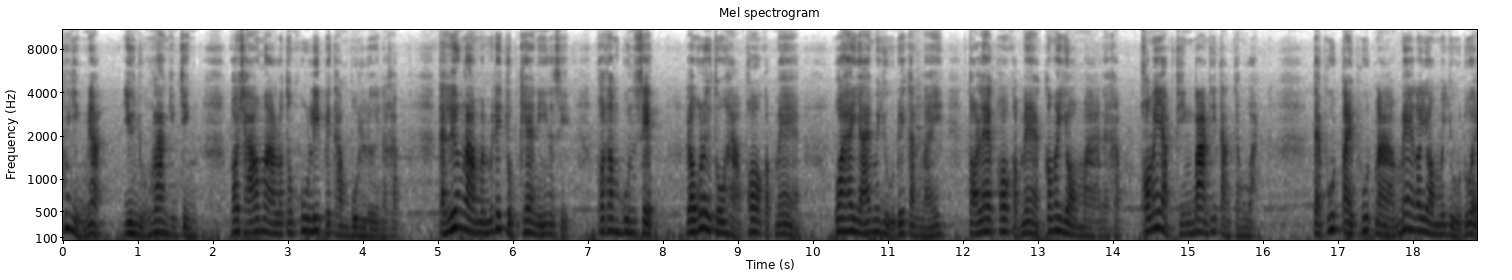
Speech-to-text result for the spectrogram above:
ผู้หญิงเนี่ยยืนอยู่ข้างล่างจริง ๆ พอเช้ามาเราต้องคู่รีบไปทำบุญเลยนะครับ แต่เรื่องราวมันไม่ได้จบแค่นี้นะสิ พอทำบุญเสร็จ เราก็เลยโทรหาพ่อกับแม่ ว่าให้ย้ายมาอยู่ด้วยกันไหม ตอนแรกพ่อกับแม่ก็ไม่ยอมมานะครับ เพราะไม่อยากทิ้งบ้านที่ต่างจังหวัด แต่พูดไปพูดมาแม่ก็ยอมมาอยู่ด้วย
